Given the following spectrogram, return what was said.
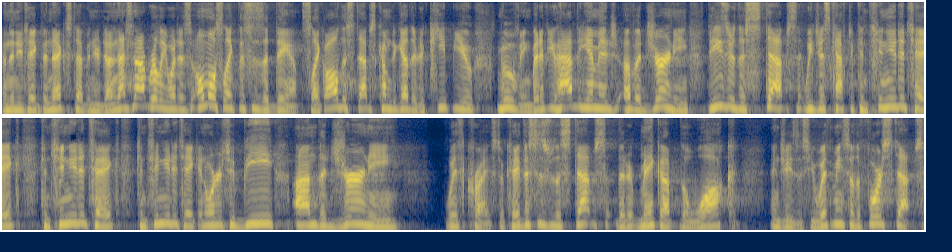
and then you take the next step and you're done. And that's not really what it's almost like this is a dance. Like all the steps come together to keep you moving. But if you have the image of a journey, these are the steps that we just have to continue to take, continue to take, continue to take in order to be on the journey with Christ. Okay? This is the steps that make up the walk in Jesus. You with me? So the four steps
